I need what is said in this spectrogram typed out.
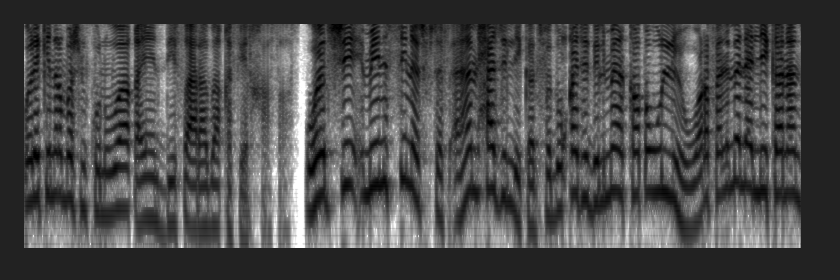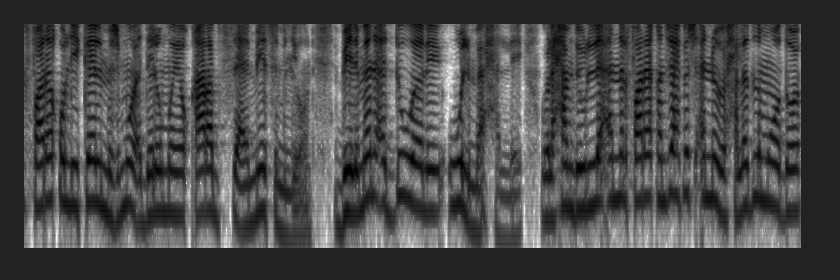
ولكن راه باش نكونوا واقعيين الدفاع راه باقي فيه الخصاص. وهذا الشيء ما ينسيناش حتى في أهم حاجة اللي كانت في الوقيتة ديال الميركاتو واللي هو رفع المنع اللي كان عند الفريق واللي كان المجموع ديالو ما يقارب 900 مليون بالمنع الدولي والمحلي. والحمد لله أن الفريق نجح باش أنه يحل هذا الموضوع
